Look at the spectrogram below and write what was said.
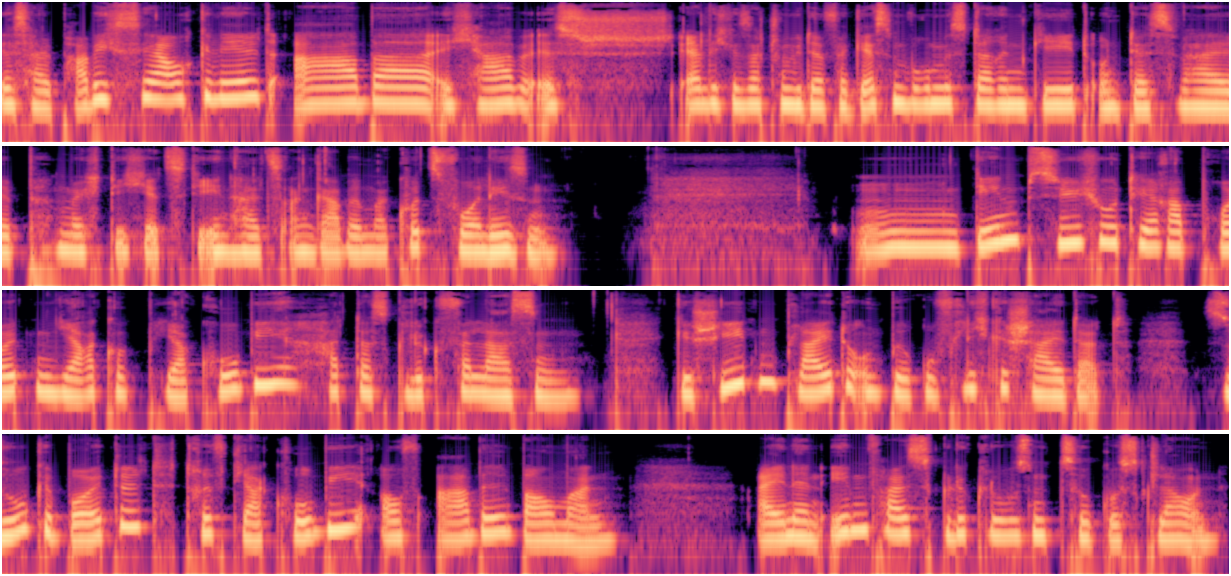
Deshalb habe ich es ja auch gewählt, aber ich habe es ehrlich gesagt schon wieder vergessen, worum es darin geht und deshalb möchte ich jetzt die Inhaltsangabe mal kurz vorlesen. Mm, den Psychotherapeuten Jakob Jacobi hat das Glück verlassen. Geschieden, pleite und beruflich gescheitert. So gebeutelt trifft Jacobi auf Abel Baumann, einen ebenfalls glücklosen Zirkusclown.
